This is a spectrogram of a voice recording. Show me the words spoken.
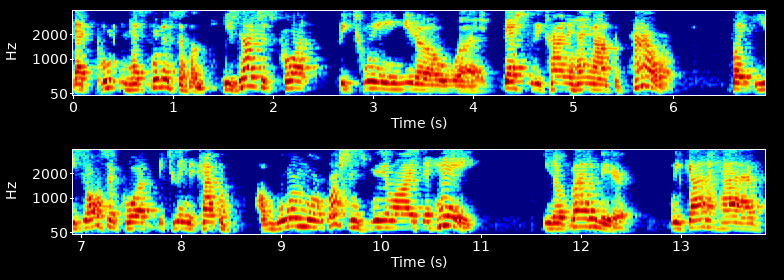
that Putin has put himself in. He's not just caught between, you know, uh, desperately trying to hang on to power, but he's also caught between the trap of more and more Russians realize that, hey, you know, Vladimir, we got to have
